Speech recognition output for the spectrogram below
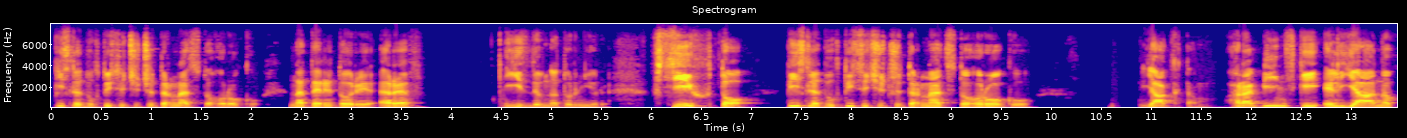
після 2014 року на території РФ, їздив на турніри. Всіх, хто після 2014 року, як там, Грабінський, Ельянов,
